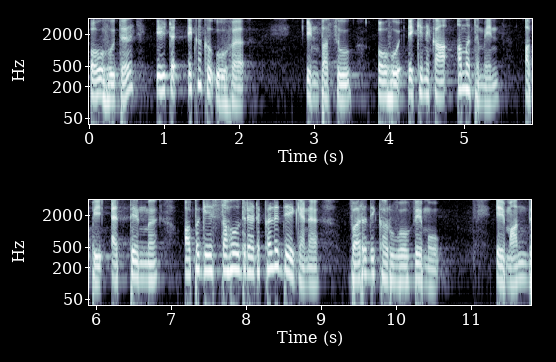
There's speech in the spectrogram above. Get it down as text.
ඔවුහුද ඊට එකක වූහ. ඉන්පසු ඔහු එකිනෙකා අමතමින් අපි ඇත්තෙන්ම අපගේ සහෝදරයට කළ දේ ගැන වරදිකරුවෝ වෙමු. ඒ මන්ද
